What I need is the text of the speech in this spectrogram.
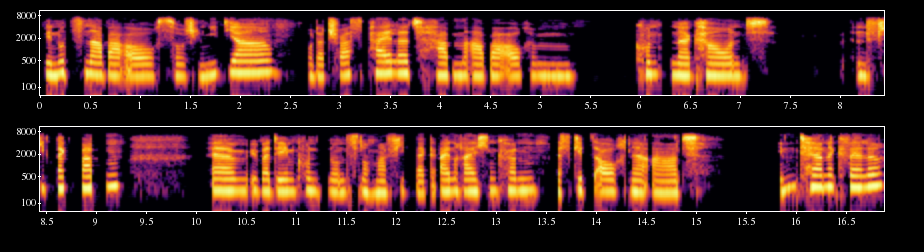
Wir nutzen aber auch Social Media oder Trustpilot, haben aber auch im Kundenaccount einen Feedback-Button, ähm, über den Kunden uns nochmal Feedback einreichen können. Es gibt auch eine Art interne Quelle,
